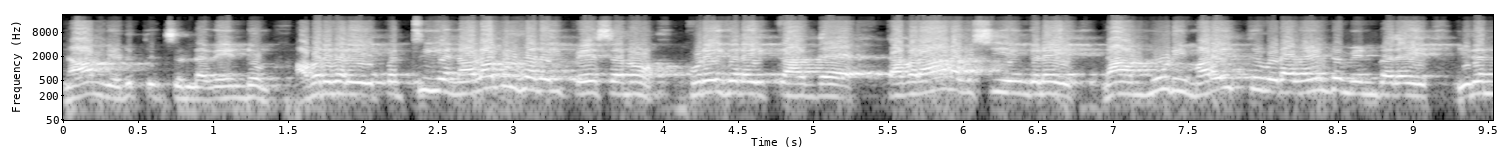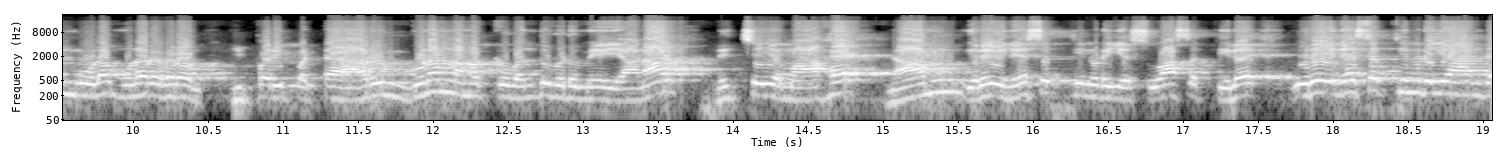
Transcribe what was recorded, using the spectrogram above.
நாம் எடுத்துச் சொல்ல வேண்டும். அவர்களை பற்றிய நலவுகளை பேசணும். குறைகளை காந்த தவறான விஷயங்களை நாம் மூடி மறைத்து விட வேண்டும் என்பதை இதன் மூலம் உணர்கிறோம். இப்படிப்பட்ட அருண் குணம் நமக்கு வந்து விடுமேயானால் நிச்சயமாக நாமும் இறை நேசத்தினுடைய சுவாசத்திலே இறை நேசத்தினுடைய அந்த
